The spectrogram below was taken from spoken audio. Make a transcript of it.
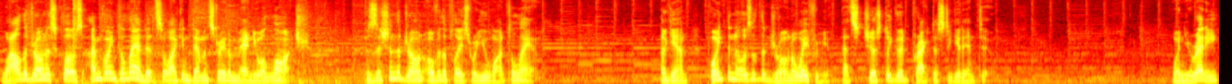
While the drone is close, I'm going to land it so I can demonstrate a manual launch. Position the drone over the place where you want to land. Again, point the nose of the drone away from you. That's just a good practice to get into. When you're ready,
